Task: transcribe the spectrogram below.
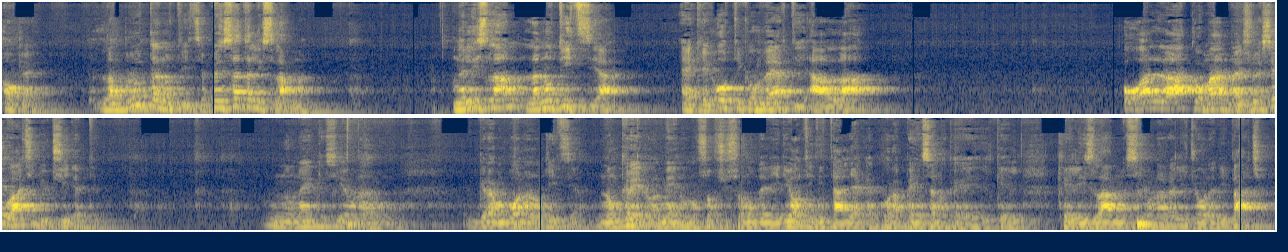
Ok, la brutta notizia, pensate all'Islam. Nell'Islam la notizia è che o ti converti a Allah o Allah comanda ai suoi seguaci di ucciderti. Non è che sia una gran buona notizia, non credo, almeno non so, ci sono degli idioti in Italia che ancora pensano che, che, che l'Islam sia una religione di pace.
